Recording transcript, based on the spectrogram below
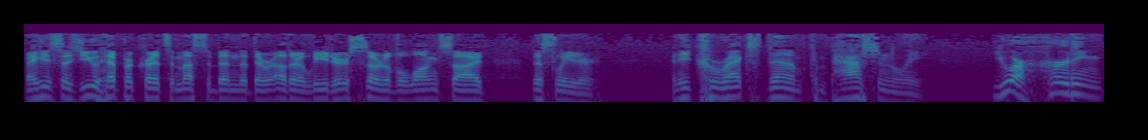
Right? He says, You hypocrites, it must have been that there were other leaders sort of alongside this leader. And he corrects them compassionately. You are hurting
